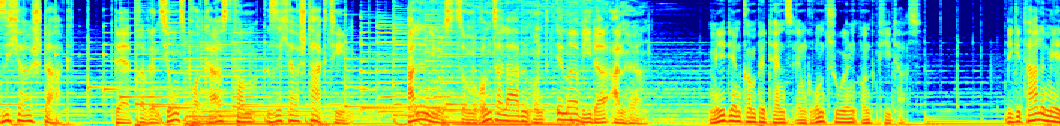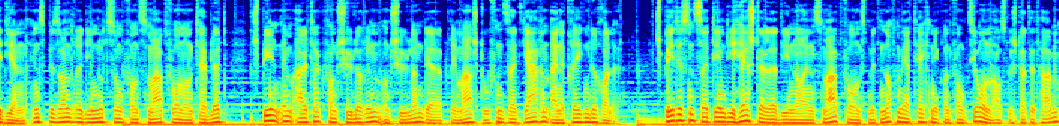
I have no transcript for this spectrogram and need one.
Sicher Stark, der Präventionspodcast vom Sicher Stark Team. Alle News zum Runterladen und immer wieder anhören. Medienkompetenz in Grundschulen und Kitas. Digitale Medien, insbesondere die Nutzung von Smartphone und Tablet, spielen im Alltag von Schülerinnen und Schülern der Primarstufen seit Jahren eine prägende Rolle. Spätestens seitdem die Hersteller die neuen Smartphones mit noch mehr Technik und Funktionen ausgestattet haben,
